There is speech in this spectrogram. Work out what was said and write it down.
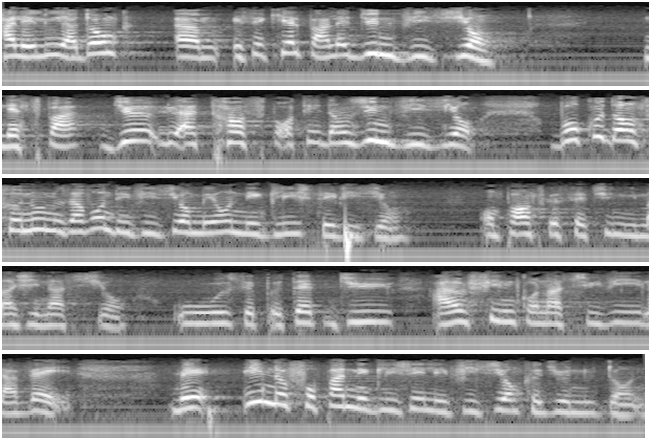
Alléluia. Donc, euh, Ézéchiel parlait d'une vision n'est-ce pas? Dieu lui a transporté dans une vision. Beaucoup d'entre nous, nous avons des visions, mais on néglige ces visions. On pense que c'est une imagination ou c'est peut-être dû à un film qu'on a suivi la veille. Mais il ne faut pas négliger les visions que Dieu nous donne,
